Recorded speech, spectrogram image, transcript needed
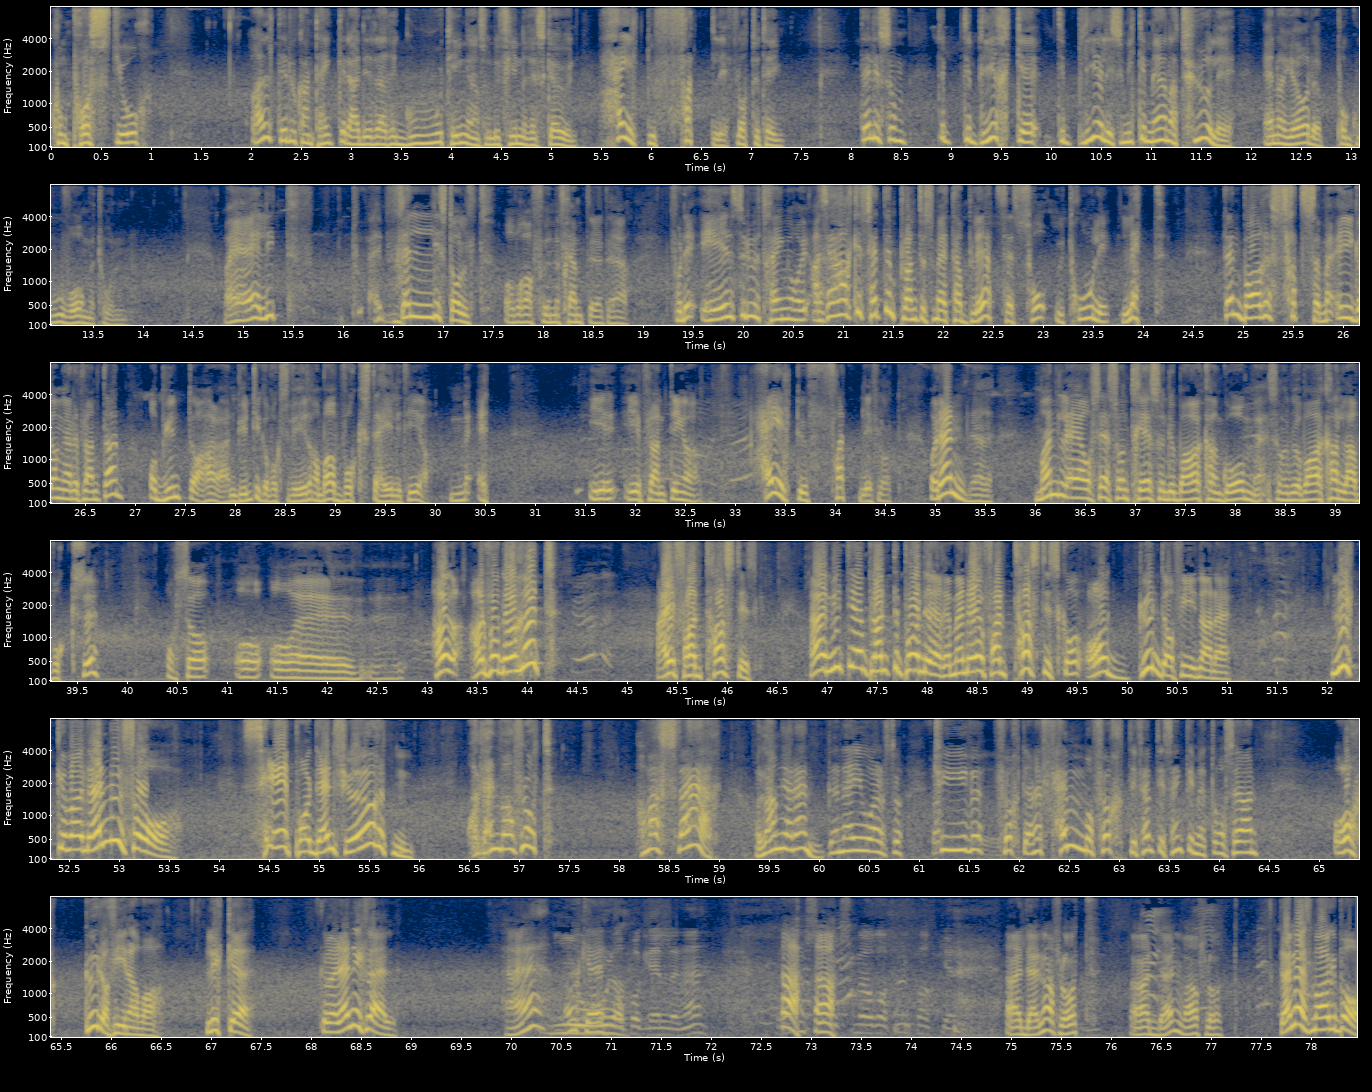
kompostjord. Alt det du kan tenke deg, de der gode tingene som du finner i skauen. Helt ufattelig flotte ting. Det, er liksom, det, det, blir ikke, det blir liksom ikke mer naturlig enn å gjøre det på god vår-metoden. Og jeg er litt jeg er veldig stolt over å ha funnet frem til dette her. For det eneste du trenger å altså Jeg har ikke sett en plante som har etablert seg så utrolig lett. Den bare satte seg med en gang jeg hadde planta den, og begynte, å, den begynte ikke å vokse videre. Den bare vokste hele tida i, i plantinga. Helt ufattelig flott. Og den der Mandel er også et sånt tre som du bare kan gå med, som du bare kan la vokse. Og så og, og uh, har, har, du fått ørret? Nei, fantastisk. Jeg er midt i en plante på dere, men det er jo fantastisk. Å, å gud, han er. Lykke var den du så! Se på den fjøreten! Å, den var flott! Han var svær. Hvor lang er den? Den er jo altså 20-40 Den er 45-50 cm, og så er han Å, gud så fin han var! Lykke! Skal det ha den i kveld? Hæ? Ok. Jo, på grillen. Ja, den var flott. Ja, den var flott. Den må jeg smake på!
